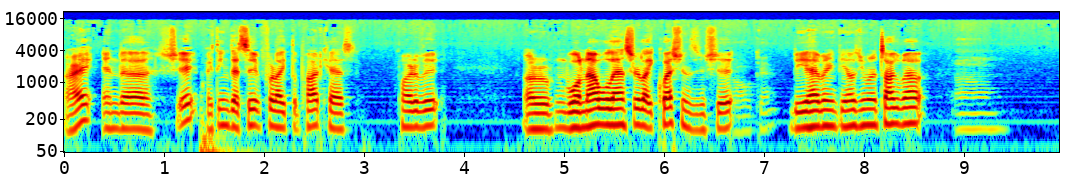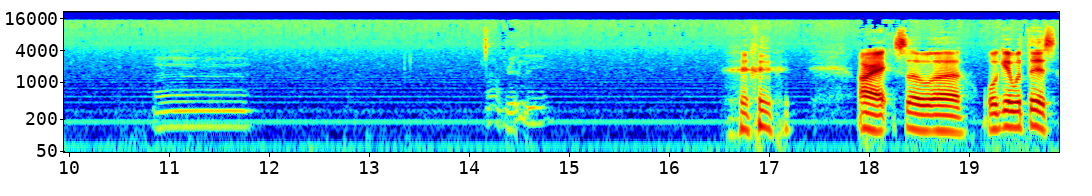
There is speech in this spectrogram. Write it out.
All right, and uh, shit. I think that's it for like the podcast part of it. Or well, now we'll answer like questions and shit. Okay. Do you have anything else you want to talk about? Um. um not really. All right, so uh, we'll get with this.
